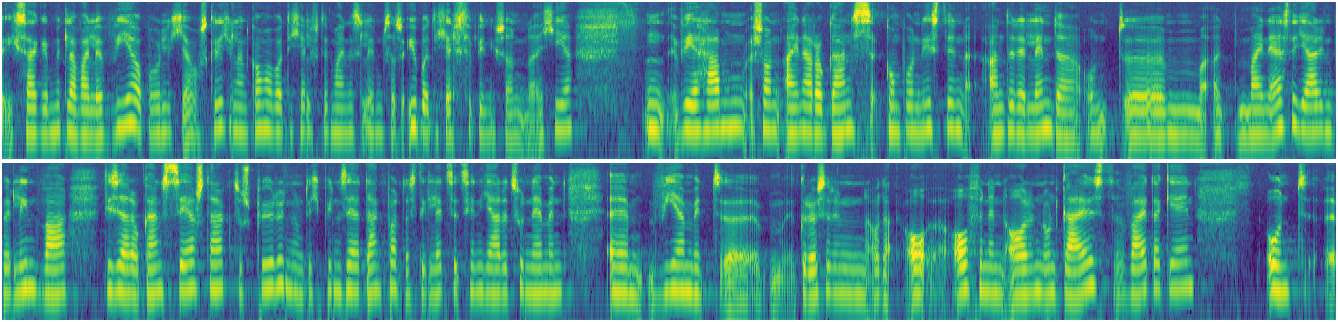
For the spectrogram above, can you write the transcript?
ich sage mittlerweile wir, obwohl ich aus Griechenland komme, aber die Hälfte meines Lebens, also über die Hälfte bin ich schon äh, hier. Wir haben schon eine Arroganz Komponisten anderer Länder und ähm, mein erstes Jahr in Berlin war diese Arroganz sehr stark zu spüren und ich bin sehr dankbar, dass die letzten zehn Jahre zunehmend ähm, wir mit äh, größeren oder offenen Ohren und Geist weitergehen und äh,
